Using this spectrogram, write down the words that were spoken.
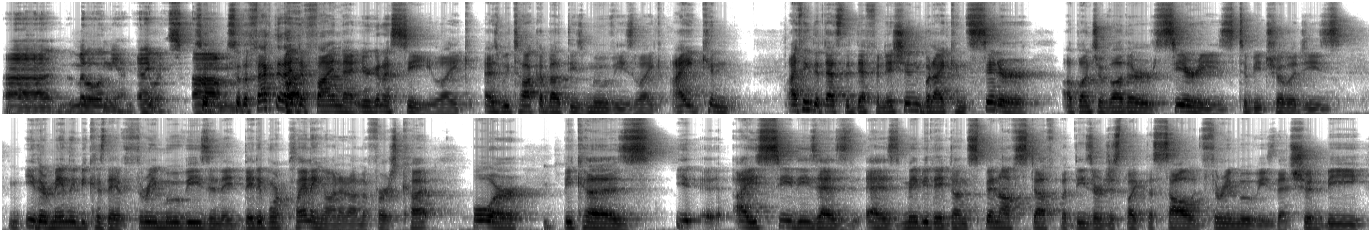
uh, the middle, and the end. Anyways, so, um, so the fact that but, I define that, you're gonna see, like, as we talk about these movies, like, I can, I think that that's the definition, but I consider a bunch of other series to be trilogies either mainly because they have three movies and they, they weren't planning on it on the first cut or because uh, I see these as as maybe they've done spin-off stuff but these are just like the solid three movies that should be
